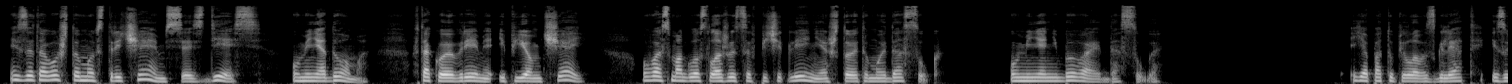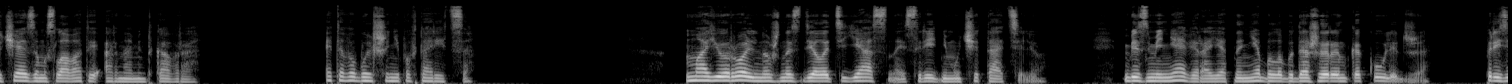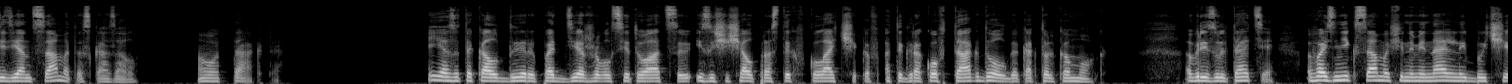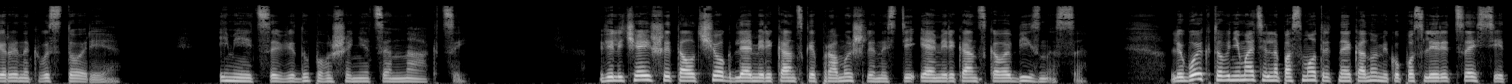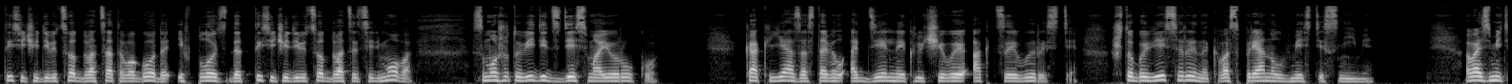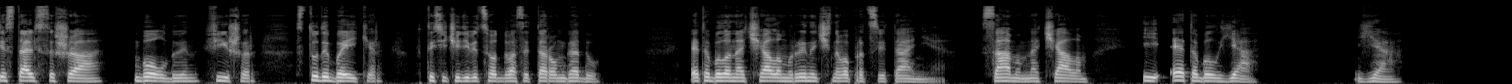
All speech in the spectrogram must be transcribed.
Из-за того, что мы встречаемся здесь, у меня дома, в такое время и пьем чай, у вас могло сложиться впечатление, что это мой досуг. У меня не бывает досуга. Я потупила взгляд, изучая замысловатый орнамент ковра. Этого больше не повторится. Мою роль нужно сделать ясной среднему читателю. Без меня, вероятно, не было бы даже рынка Кулиджа. Президент сам это сказал. Вот так-то. Я затыкал дыры, поддерживал ситуацию и защищал простых вкладчиков от игроков так долго, как только мог. В результате возник самый феноменальный бычий рынок в истории. Имеется в виду повышение цен на акции величайший толчок для американской промышленности и американского бизнеса. Любой, кто внимательно посмотрит на экономику после рецессии 1920 года и вплоть до 1927 сможет увидеть здесь мою руку. Как я заставил отдельные ключевые акции вырасти, чтобы весь рынок воспрянул вместе с ними. Возьмите сталь США, Болдуин, Фишер, Студебейкер, в 1922 году. Это было началом рыночного процветания, самым началом, и это был я. Я.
